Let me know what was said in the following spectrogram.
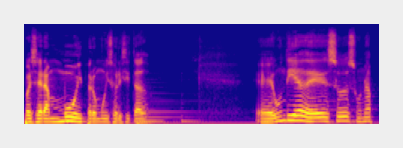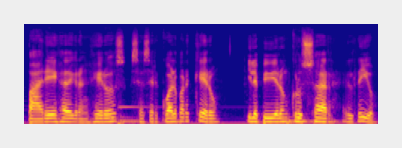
pues era muy pero muy solicitado eh, un día de esos, una pareja de granjeros se acercó al barquero y le pidieron cruzar el río.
